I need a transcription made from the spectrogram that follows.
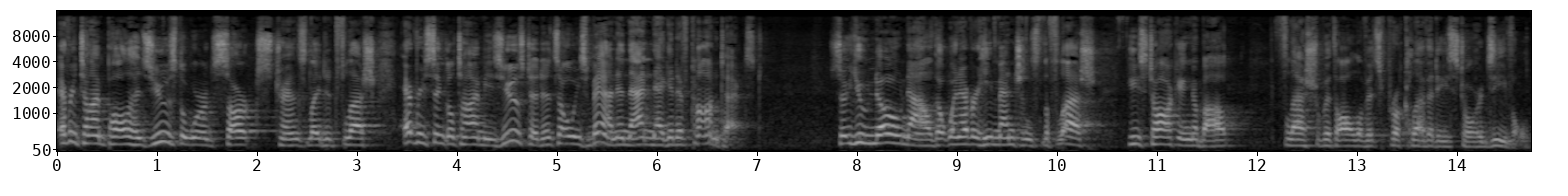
every time Paul has used the word sarx, translated flesh, every single time he's used it, it's always been in that negative context. So you know now that whenever he mentions the flesh, he's talking about flesh with all of its proclivities towards evil.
